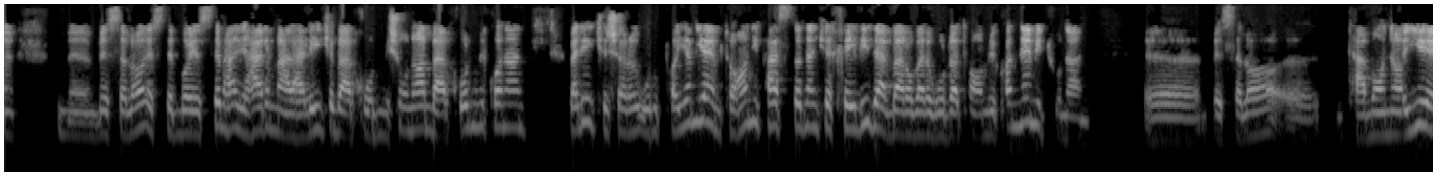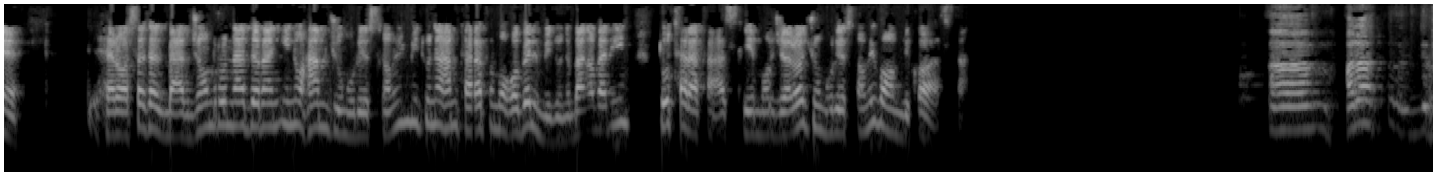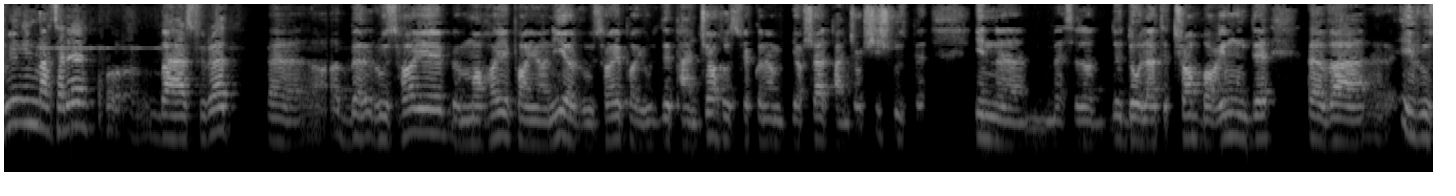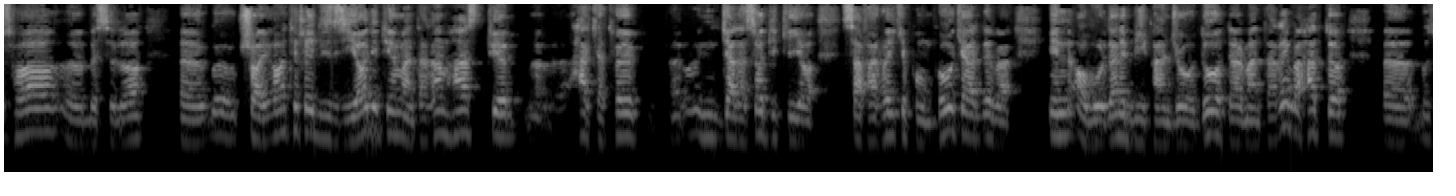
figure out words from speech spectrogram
به اصطلاح استپ بای استپ هر مرحله ای که برخورد میشه اونا هم برخورد می‌کنن. ولی کشورهای اروپایی هم یه امتحانی پس دادن که خیلی در برابر قدرت آمریکا نمی‌تونن به اصطلاح توانایی حراست از برجام رو ندارن. اینو هم جمهوری اسلامی می‌دونه هم طرف مقابل می‌دونه. بنابراین دو طرف اصلی ماجرا جمهوری اسلامی و آمریکا هستن. حالا روی این مسئله به هر صورت روزهای ماهای پایانی یا روزهای پایانی پنجاه روز فکر کنم یا شاید پنجاه و شیش روز به این مثلا دولت ترامپ باقی مونده و این روزها به شایعات خیلی زیادی توی منطقه هم هست توی حرکت های جلساتی که یا سفرهایی که پومپو کرده و این آوردن بی 52 در منطقه و حتی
